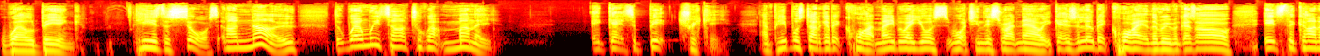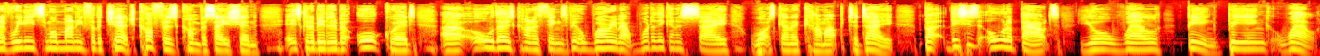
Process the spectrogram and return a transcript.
well-being. He is the source. And I know that when we start talking about money, it gets a bit tricky and people start to get a bit quiet. Maybe where you're watching this right now, it gets a little bit quiet in the room and goes, oh, it's the kind of we need some more money for the church coffers conversation. It's going to be a little bit awkward, uh, all those kind of things. A bit of worry about what are they going to say, what's going to come up today. But this is all about your well being, being well.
